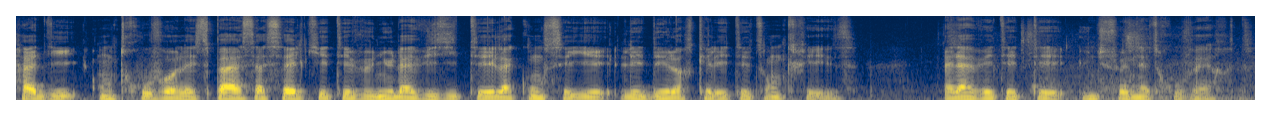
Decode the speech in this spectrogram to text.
Khadi entr'ouvre l'espace à celle qui était venue la visiter, la conseiller, l'aider lorsqu'elle était en crise. Elle avait été une fenêtre ouverte.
